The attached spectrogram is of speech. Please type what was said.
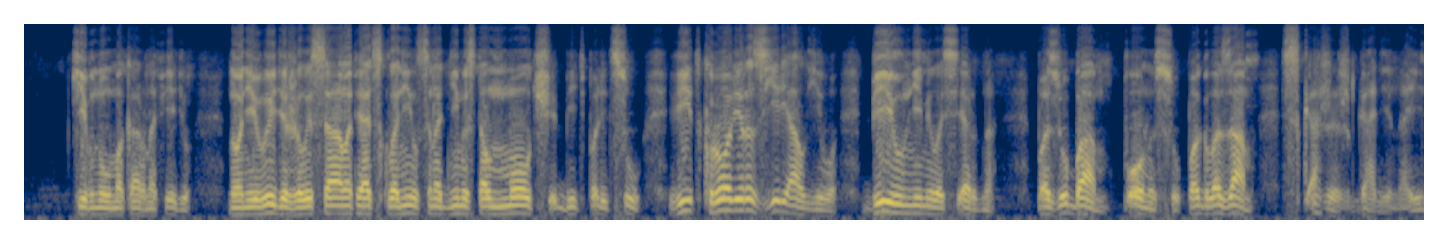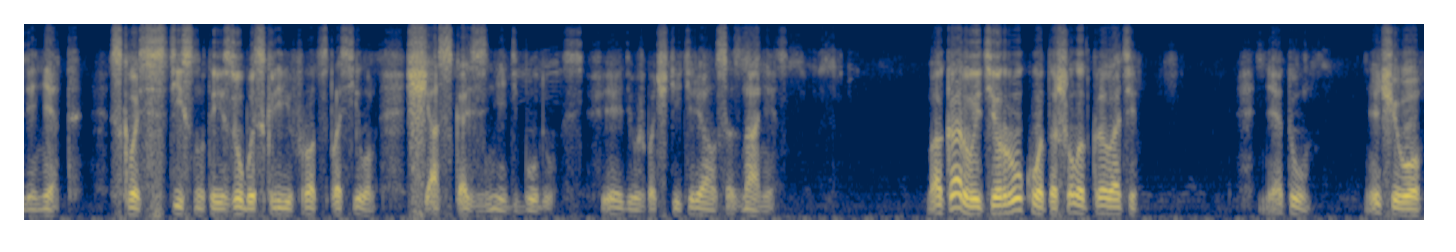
— кивнул Макар на Федю но не выдержал и сам опять склонился над ним и стал молча бить по лицу. Вид крови разъярял его, бил немилосердно. По зубам, по носу, по глазам. Скажешь, гадина, или нет? Сквозь стиснутые зубы, скривив рот, спросил он. Сейчас казнить буду. Федя уж почти терял сознание. Макар вытер руку, отошел от кровати. Нету. Ничего.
